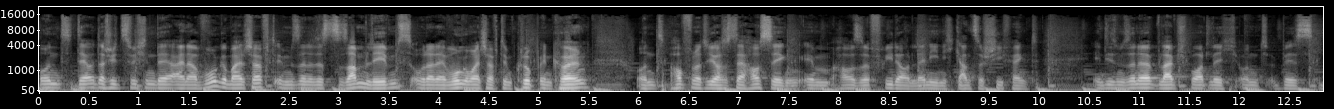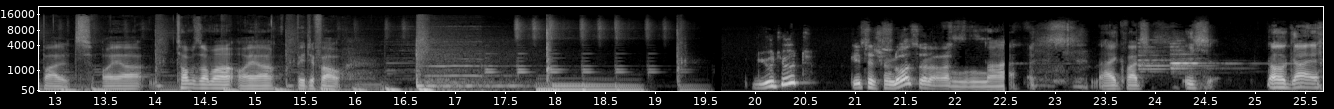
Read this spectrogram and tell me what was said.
und der Unterschied zwischen der einer Wohngemeinschaft im Sinne des Zusammenlebens oder der Wohngemeinschaft im Club in Köln und hoffen natürlich auch, dass der Haussegen im Hause Frieda und Lenny nicht ganz so schief hängt. In diesem Sinne, bleibt sportlich und bis bald. Euer Tom Sommer, euer BTV. Gut. Geht's jetzt schon los oder was? Nein, nein Quatsch. Ich. Oh, geil.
